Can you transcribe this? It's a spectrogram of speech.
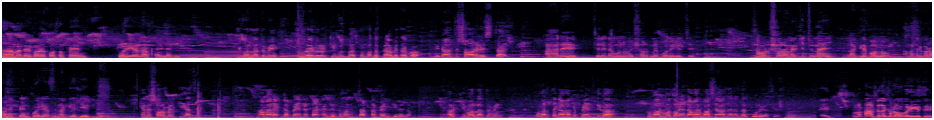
আর আমাদের ঘরে কত প্যান করিও না ফাইলা দি। কি বললা তুমি? তোমরা এগুলোর কি বুঝবা? তোমরা তো গ্রামে থাকো। এটা হচ্ছে শহরের স্টাইল আহারে ছেলেটা মনে হয় শর্মে পড়ে গেছে। শর- শরমের কিছু নাই। লাগলে বলো আমাদের ঘরে অনেক প্যান পরে আছে লাগলে দিয়ে দিব। কেন শরমের কি আছে? আমার একটা প্যান্টের টাকা দিয়ে তোমাদের চারটা প্যান্ট কিনে যাবে আর কি বললা তুমি? তোমার থেকে আমাকে প্যান্ট দিবা? তোমার মতো প্যান্ট আমার বাসায় হাজার হাজার পরে আছে। আসলে শরম করে গেছে।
